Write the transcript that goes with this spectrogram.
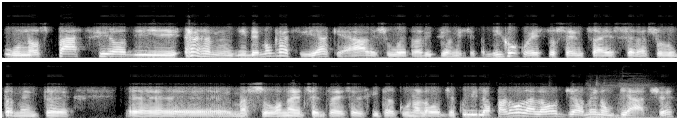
uno spazio di, di, democrazia che ha le sue tradizioni. Dico questo senza essere assolutamente eh, massona, senza essere scritta alcuna loggia. Quindi la parola loggia a me non piace.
